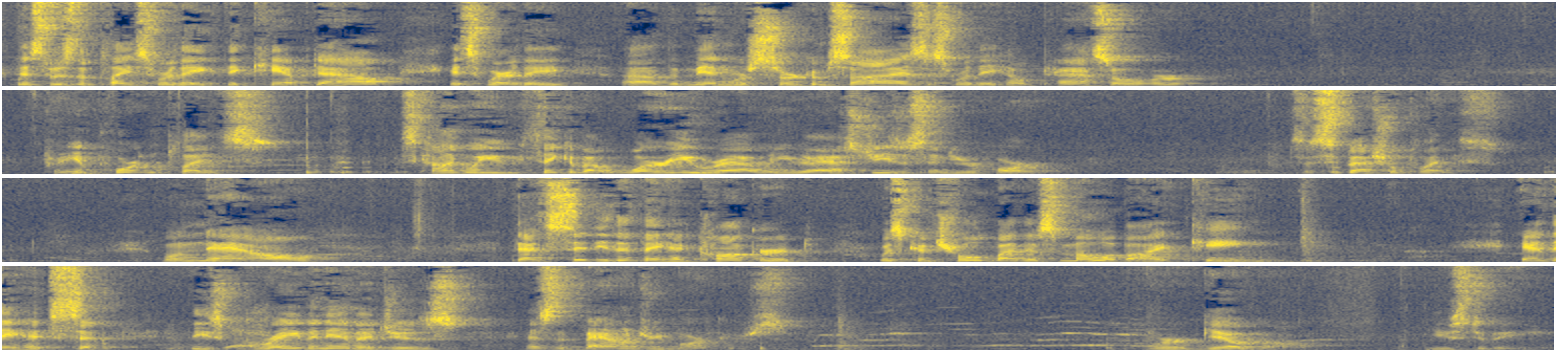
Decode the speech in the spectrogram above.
This was the place where they, they camped out. It's where they, uh, the men were circumcised. It's where they held Passover. Pretty important place. It's kind of like when you think about where you were at when you asked Jesus into your heart. It's a special place. Well, now, that city that they had conquered was controlled by this Moabite king, and they had set these graven images as the boundary markers where Gilgal used to be.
